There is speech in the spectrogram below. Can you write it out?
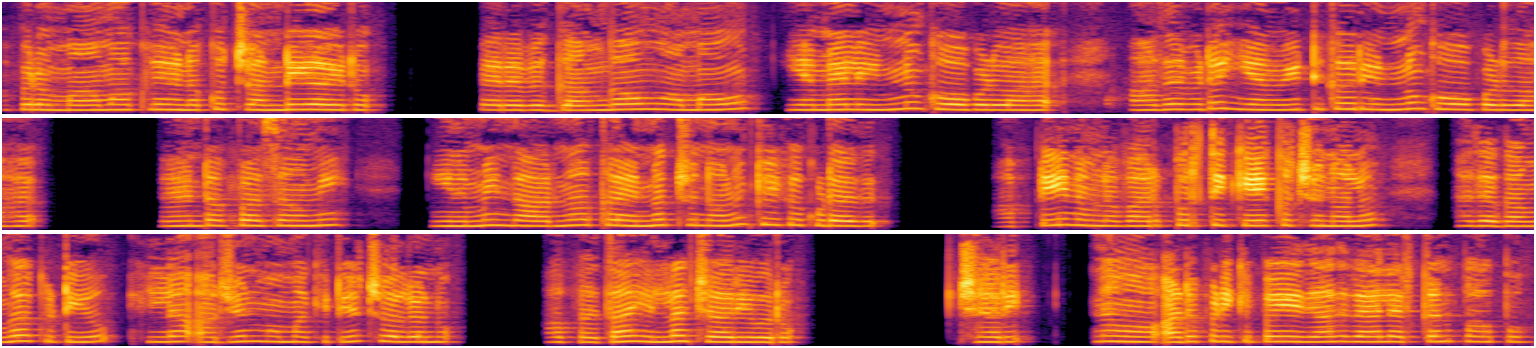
அப்புறம் மாமாவுக்கும் எனக்கும் சண்டையாயிடும். பிறகு கங்காவும் அம்மாவும் என் மேலே இன்னும் கோவப்படுவாங்க. அதை விட என் வீட்டுக்கார் இன்னும் கோவப்படுவாங்க. வேண்டாப்பா சாமி இனிமேல் இந்த அருணாக்கா என்ன சொன்னாலும் கேட்கக்கூடாது. அப்படியே நம்மளை வற்புறுத்தி கேட்க சொன்னாலும் அதை கங்கா கிட்டேயோ இல்லை அர்ஜுன் மாமா கிட்டேயோ சொல்லணும். அப்போ தான் எல்லாம் சரி வரும். சரி நம்ம அடுப்படிக்கு போய் எதையாவது வேலை இருக்கான்னு பார்ப்போம்.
